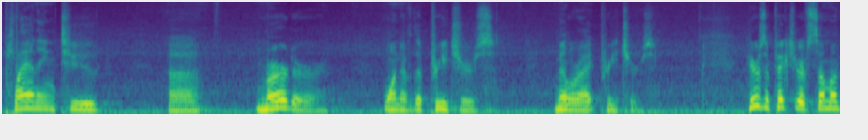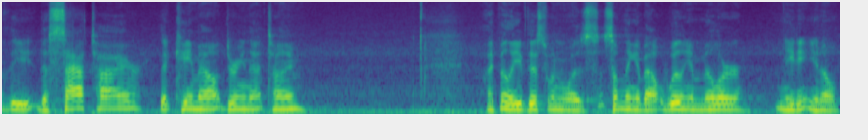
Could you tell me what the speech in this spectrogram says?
planning to uh, murder one of the preachers, Millerite preachers. Here's a picture of some of the, the satire that came out during that time. I believe this one was something about William Miller needing, you know,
